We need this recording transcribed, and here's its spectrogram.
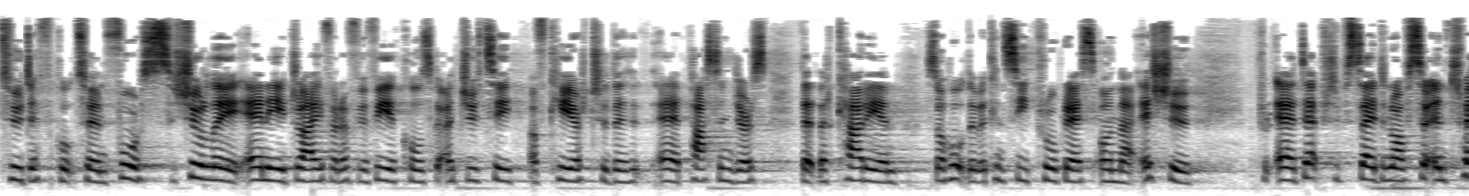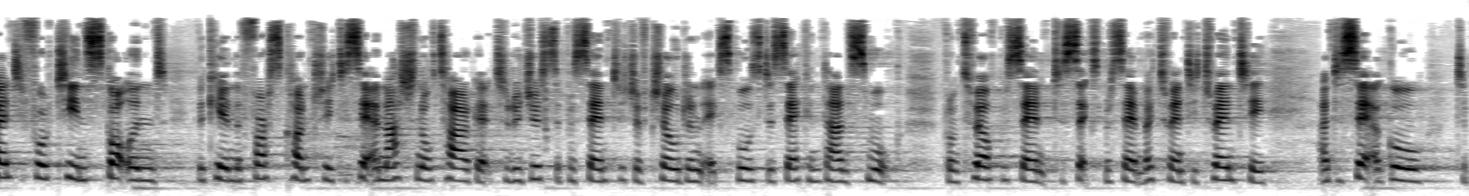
too difficult to enforce. Surely any driver of a vehicle's got a duty of care to the uh, passengers that they're carrying, so I hope that we can see progress on that issue. Uh, Deputy Presiding Officer, in 2014, Scotland became the first country to set a national target to reduce the percentage of children exposed to second-hand smoke from 12% to 6% by 2020 and to set a goal to,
